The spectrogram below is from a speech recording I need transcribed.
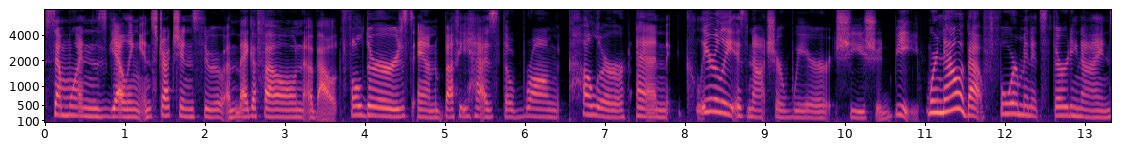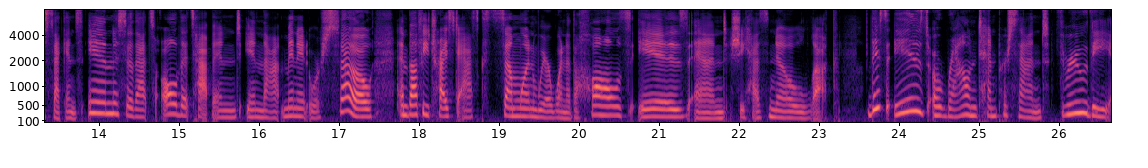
Someone's yelling instructions through a megaphone about folders, and Buffy has the wrong color and clearly is not sure where she should be. We're now about 4 minutes 39 seconds in, so that's that's all that's happened in that minute or so. And Buffy tries to ask someone where one of the halls is, and she has no luck. This is around 10% through the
